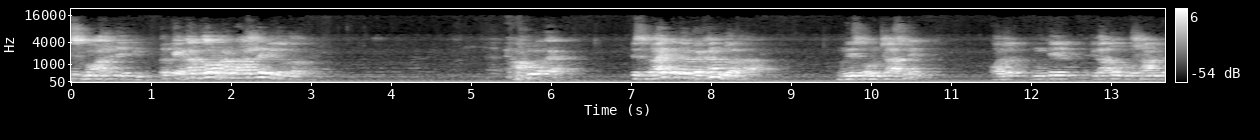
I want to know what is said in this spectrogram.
اس معاشرے کی۔ بلکہ ہر دور ہر معاشرے کی ضرورت آپ کو پتا ہے اسرائیل کا جب گٹھن ہوا تھا، انیس سو انچاس میں، اور جب ان کے علاقوں کو شام کے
